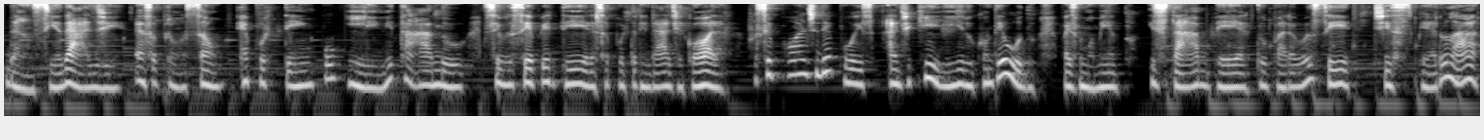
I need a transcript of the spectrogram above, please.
da ansiedade. Essa promoção é por tempo limitado. Se você perder essa oportunidade agora, você pode depois adquirir o conteúdo, mas no momento está aberto para você. Te espero lá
